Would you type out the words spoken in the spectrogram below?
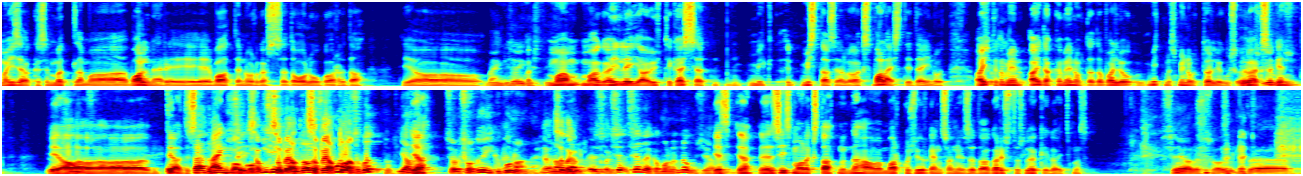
ma ise hakkasin mõtlema Valneri vaatenurgast seda olukorda ja. mängis õigesti. ma, ma ka ei leia ühtegi asja, et mis ta seal oleks valesti teinud. aitage meen,, aidake meenutada, palju, mitmes minut oli, kuskil üheksakümmend ja teades, et mäng on. sa pead, sa pead punase võtnud, jah ja., see oleks olnud õige punane. sellega ma olen nõus, jah. ja, jah, ja siis ma oleks tahtnud näha Markus Jürgensoni seda karistuslööki kaitsmas see oleks olnud äh,,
